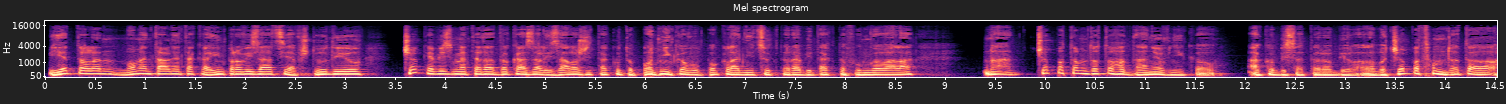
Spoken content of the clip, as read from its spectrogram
je to len momentálne taká improvizácia v štúdiu, čo keby sme teda dokázali založiť takúto podnikovú pokladnicu, ktorá by takto fungovala. No a čo potom do toho daňovníkov? Ako by sa to robilo? Alebo čo potom do toho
